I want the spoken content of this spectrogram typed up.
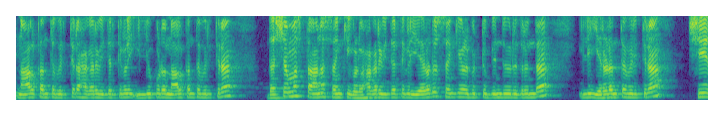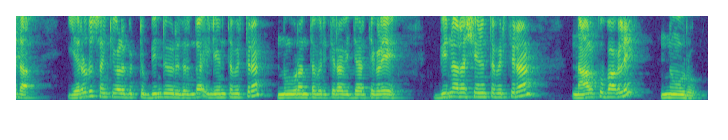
ನಾಲ್ಕು ಅಂತ ಬೀರ್ತೀರಾ ಹಾಗಾದ್ರೆ ವಿದ್ಯಾರ್ಥಿಗಳು ಇಲ್ಲಿ ಕೂಡ ನಾಲ್ಕು ಅಂತ ಬೀರ್ತೀರಾ ದಶಮ ಸ್ಥಾನ ಸಂಖ್ಯೆಗಳು. ಹಾಗಾದ್ರೆ ವಿದ್ಯಾರ್ಥಿಗಳು ಎರಡು ಸಂಖ್ಯೆಗಳು ಬಿಟ್ಟು ಬಿಂದು ಇರೋದ್ರಿಂದ ಇಲ್ಲಿ ಎರಡು ಅಂತ ಬರೀತೀರಾ ಛೇದ. ಎರಡು ಸಂಖ್ಯೆಗಳ ಬಿಟ್ಟು ಬಿಂದು ಇರೋದ್ರಿಂದ ಇಲ್ಲಿ ಎಂತ ಬರೀತೀರಾ ನೂರು ಅಂತ ಬರೀತೀರಾ ವಿದ್ಯಾರ್ಥಿಗಳೇ. ಭಿನ್ನರಾಶಿ ಏನಂತ ಬರೀತೀರಾ ನಾಲ್ಕು ಬಾಗಲೇ ನೂರು.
